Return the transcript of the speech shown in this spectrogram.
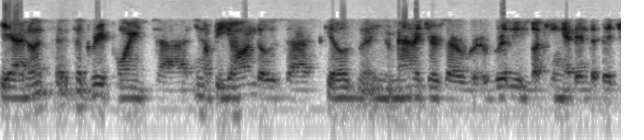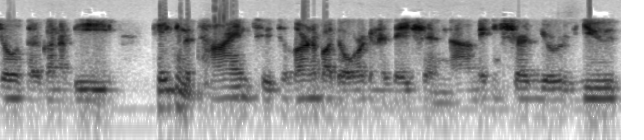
Yeah, no, it's, it's a great point. Uh, you know, beyond those uh, skills, you know, managers are really looking at individuals that are going to be taking the time to, to learn about the organization, uh, making sure you review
